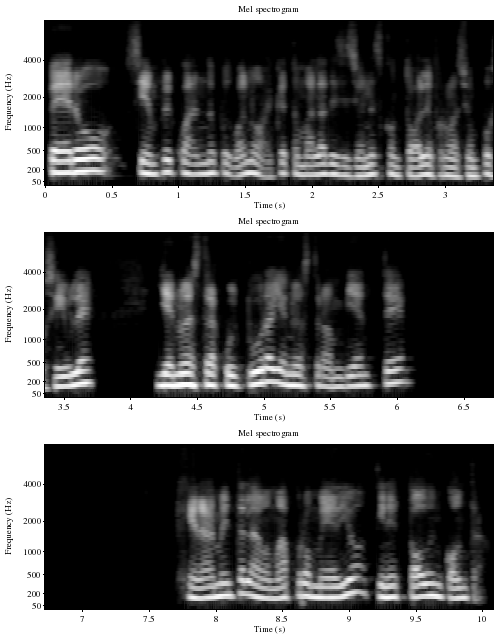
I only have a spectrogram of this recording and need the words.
pero siempre y cuando, pues bueno, hay que tomar las decisiones con toda la información posible. Y en nuestra cultura y en nuestro ambiente, generalmente la mamá promedio tiene todo en contra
